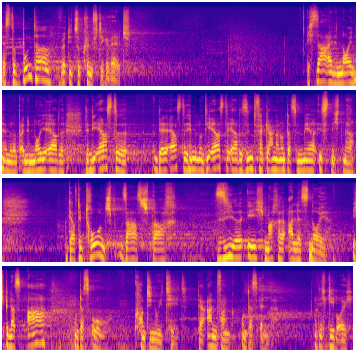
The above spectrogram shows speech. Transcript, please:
desto bunter wird die zukünftige Welt. Ich sah einen neuen Himmel und eine neue Erde, denn die erste, der erste Himmel und die erste Erde sind vergangen und das Meer ist nicht mehr. Und der auf dem Thron saß, sprach, siehe, ich mache alles neu. Ich bin das A und das O. Kontinuität, der Anfang und das Ende. Und ich gebe euch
